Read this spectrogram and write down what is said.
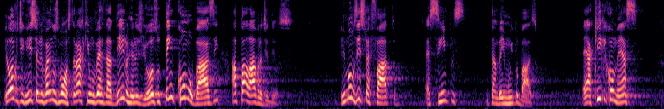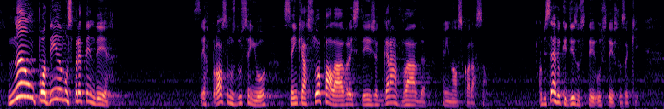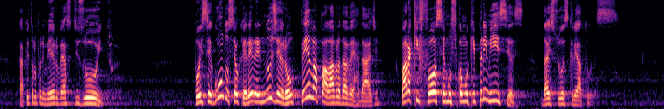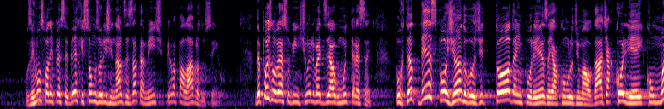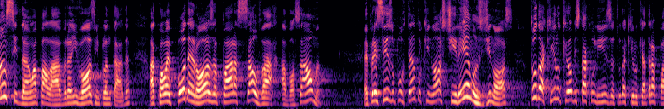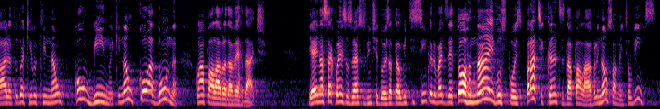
E logo de início ele vai nos mostrar que um verdadeiro religioso tem como base a palavra de Deus. Irmãos, isso é fato, é simples e também muito básico. É aqui que começa. Não podemos pretender ser próximos do Senhor sem que a Sua palavra esteja gravada em nosso coração. Observe o que diz os, te os textos aqui. Capítulo 1, verso 18. Pois, segundo o seu querer, ele nos gerou pela palavra da verdade, para que fôssemos como que primícias das suas criaturas. Os irmãos podem perceber que somos originados exatamente pela palavra do Senhor. Depois, no verso 21, ele vai dizer algo muito interessante. Portanto, despojando-vos de toda impureza e acúmulo de maldade, acolhei com mansidão a palavra em vós implantada, a qual é poderosa para salvar a vossa alma. É preciso, portanto, que nós tiremos de nós tudo aquilo que obstaculiza, tudo aquilo que atrapalha, tudo aquilo que não combina, que não coaduna com a palavra da verdade. E aí, na sequência, os versos 22 até o 25, ele vai dizer: Tornai-vos, pois, praticantes da palavra, e não somente ouvintes,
